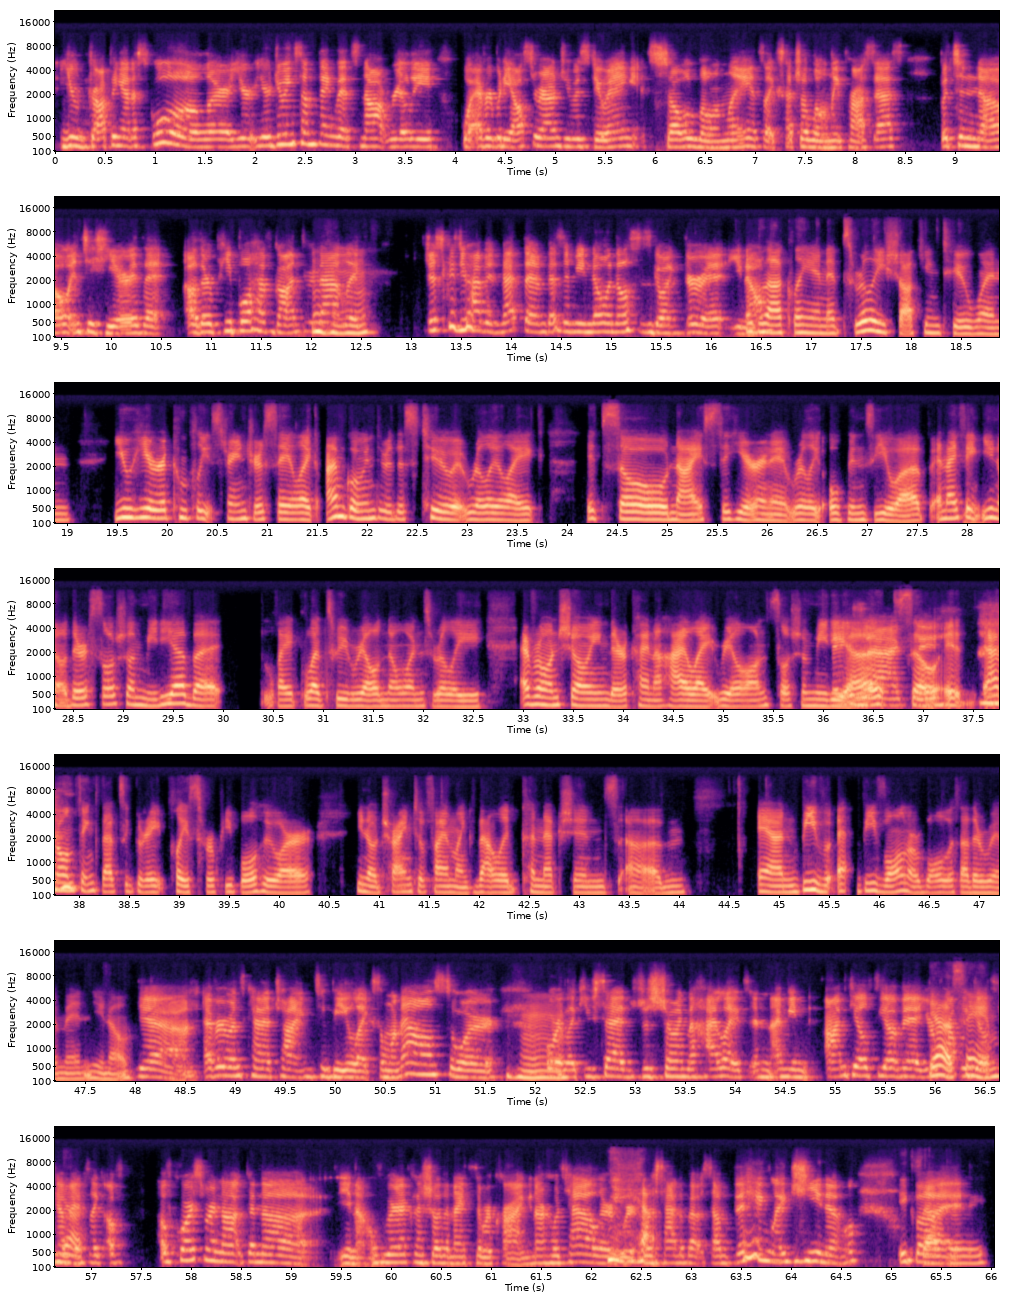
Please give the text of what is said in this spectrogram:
you're dropping out of school or you're you're doing something that's not really what everybody else around you is doing it's so lonely it's like such a lonely process but to know and to hear that other people have gone through that mm-hmm. like just because you haven't met them doesn't mean no one else is going through it, you know? Exactly. And it's really shocking too when you hear a complete stranger say, like, I'm going through this too. It really like it's so nice to hear and it really opens you up. And I think, you know, there's social media, but like let's be real no one's really everyone's showing their kind of highlight reel on social media exactly. so it i don't think that's a great place for people who are you know trying to find like valid connections um and be be vulnerable with other women you know yeah everyone's kind of trying to be like someone else or mm-hmm. or like you said just showing the highlights and i mean i'm guilty of it you're yeah, probably same. guilty of yeah. it it's like of of course we're not gonna you know we're not gonna show the nights that we're crying in our hotel or we're, yeah. we're sad about something like you know exactly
